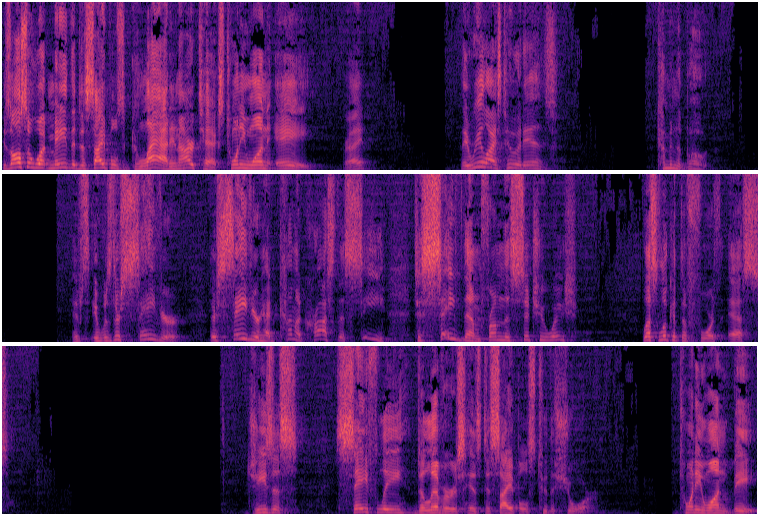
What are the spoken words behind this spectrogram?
is also what made the disciples glad in our text, 21a, right? They realized who it is. Come in the boat. It was, it was their Savior. Their Savior had come across the sea to save them from this situation. Let's look at the fourth S. Jesus safely delivers his disciples to the shore. 21b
